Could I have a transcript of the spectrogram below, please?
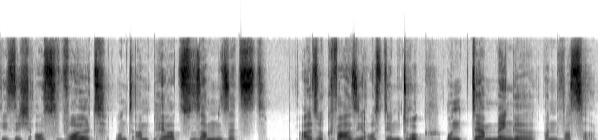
die sich aus Volt und Ampere zusammensetzt, also quasi aus dem Druck und der Menge an Wasser.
